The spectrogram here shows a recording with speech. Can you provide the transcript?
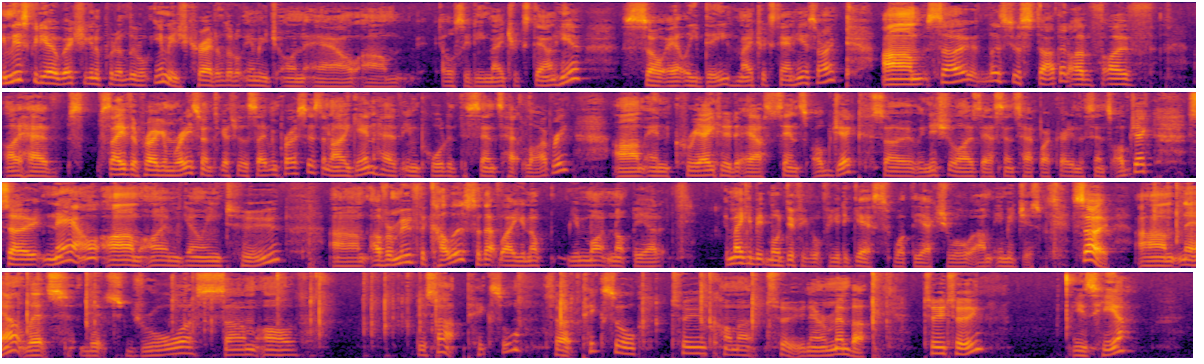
In this video, we're actually going to put a little image, create a little image on our um, LCD matrix down here. So LED matrix down here, sorry. Um, so let's just start that. I've, I've, I have saved the program ready, so I have to go through the saving process. And I again have imported the SenseHat library um, and created our sense object. So initialized our SenseHat by creating the sense object. So now um, I'm going to um, I've removed the colors so that way you're not you might not be able to it make it a bit more difficult for you to guess what the actual um, image is. So um, now let's let's draw some of this up. Pixel. So pixel two comma two. Now remember, two two is here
